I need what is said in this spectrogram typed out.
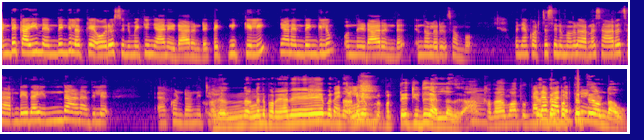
എന്റെ കയ്യിൽ നിന്ന് എന്തെങ്കിലുമൊക്കെ ഓരോ സിനിമയ്ക്കും ഞാൻ ഇടാറുണ്ട്. ടെക്നിക്കലി ഞാൻ എന്തെങ്കിലും ഒന്ന് ഇടാറുണ്ട് എന്നുള്ളൊരു സംഭവം. അപ്പം ഞാൻ കുറച്ച് സിനിമകൾ പറഞ്ഞു സാറ് സാറിന്റെതായ എന്താണ് അതിൽ കൊണ്ടുവന്നിട്ടുള്ളത് അതൊന്നും അങ്ങനെ പറയാനേ പറ്റുന്ന പറ്റില്ല. അങ്ങനെ പ്രത്യേകിച്ച് ഇത് അല്ലത് ആ. കഥാപാത്രത്തിന്റെ പ്രത്യേകത ഉണ്ടാവും?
